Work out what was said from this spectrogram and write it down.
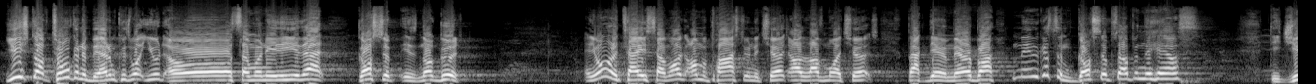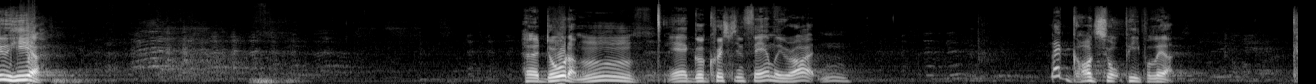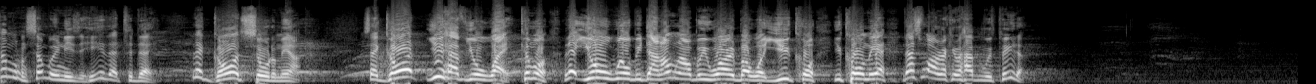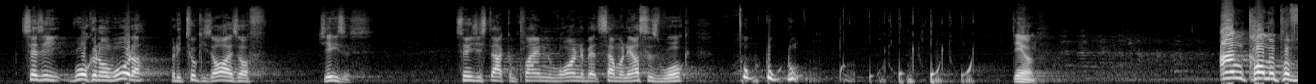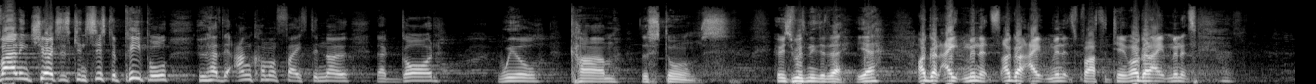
you stop talking about him because what you'd, oh, someone need to hear that. Gossip is not good. And you want to tell you something? I'm a pastor in the church. I love my church back there in Maryborough. Man, we got some gossips up in the house. Did you hear? Her daughter, mmm, yeah, good Christian family, right? Mm. Let God sort people out. Come on, somebody needs to hear that today. Let God sort them out. Say, God, you have your way. Come on, let your will be done. I'm not going to be worried about what you call you call me out. That's what I reckon what happened with Peter. says he walking on water, but he took his eyes off Jesus. As soon as you start complaining and whining about someone else's walk, down. Uncommon prevailing churches consist of people who have the uncommon faith to know that God will calm the storms. Who's with me today? Yeah? I got eight minutes. I got eight minutes, Pastor Tim. I got eight minutes.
